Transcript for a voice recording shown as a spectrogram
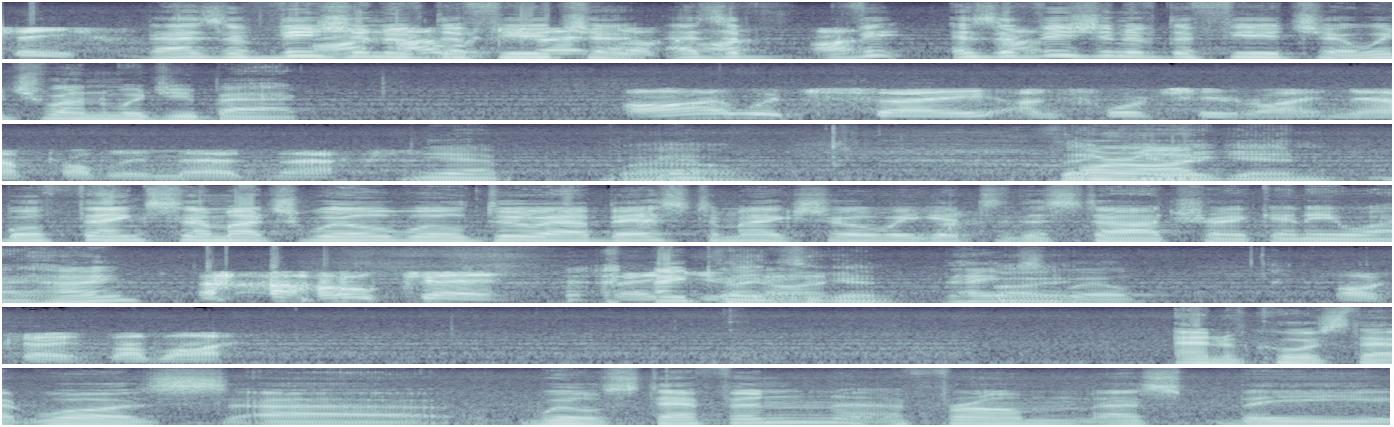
gee, as a vision I, of the future, say, look, as a I, as a vision of the future, which one would you back? I would say, unfortunately, right now, probably Mad Max. Yeah. Wow. Yep. Thank All right. you again. Well, thanks so much, Will. We'll do our best to make sure we get to the Star Trek anyway, hey? okay. Thank you. Thanks again. Thanks, Bye. Will. Okay. Bye bye. And of course, that was uh, Will Steffen from uh, the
